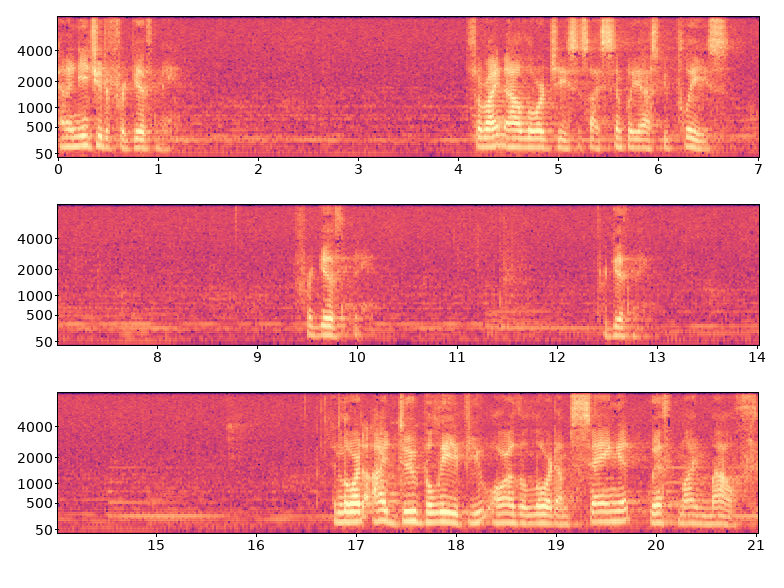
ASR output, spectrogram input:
And I need you to forgive me. So, right now, Lord Jesus, I simply ask you, please, forgive me. Forgive me. And Lord, I do believe you are the Lord. I'm saying it with my mouth.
